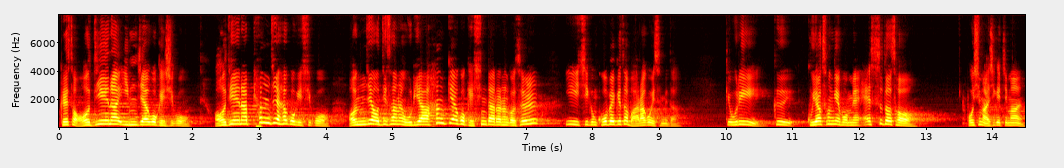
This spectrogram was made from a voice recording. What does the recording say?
그래서 어디에나 임재하고 계시고 어디에나 편재하고 계시고 언제 어디서나 우리와 함께하고 계신다라는 것을 이 지금 고백에서 말하고 있습니다. 우리 그 구약 성경에 보면 에스더서 보시면 아시겠지만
